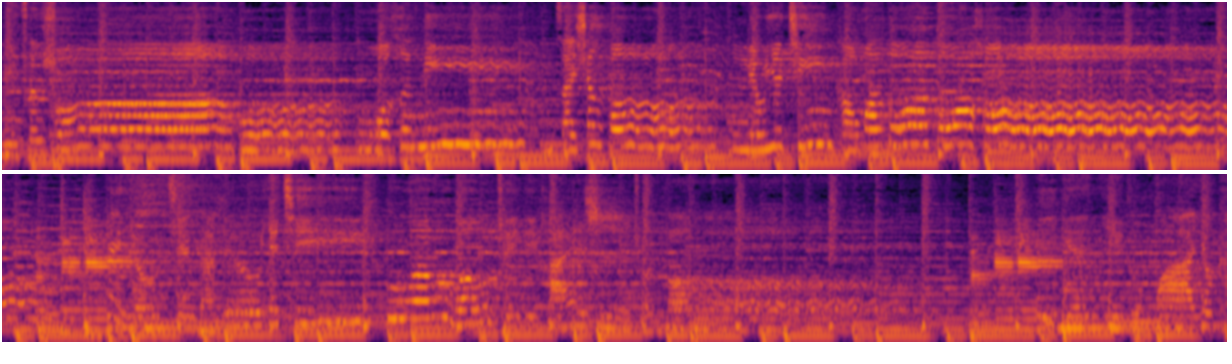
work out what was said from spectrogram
你曾说过，我和你再相逢，柳叶青，桃花朵朵红。嘿，又见那柳叶青，哦，吹的还是春风。一年一度花又开，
